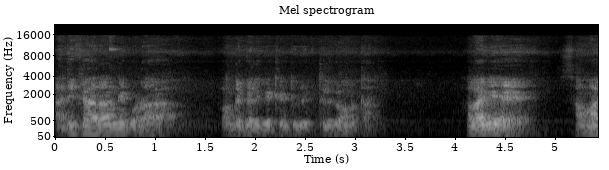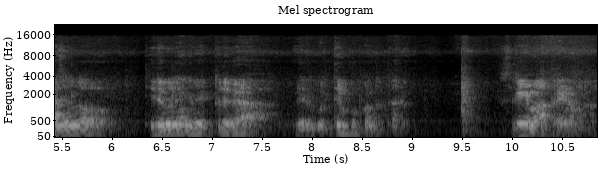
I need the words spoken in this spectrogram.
అధికారాన్ని కూడా పొందగలిగేటువంటి వ్యక్తులుగా ఉంటారు. అలాగే సమాజంలో తిరుగులేని వ్యక్తులుగా వీరు గుర్తింపు పొందుతారు. శ్రీమాత్రైన నమః.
